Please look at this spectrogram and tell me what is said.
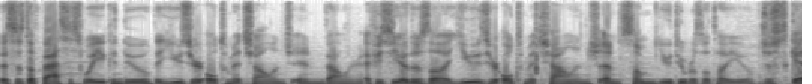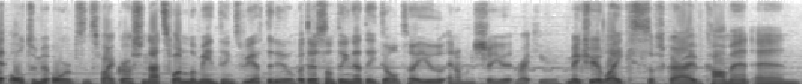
This is the fastest way you can do the use your ultimate challenge in Valorant. If you see here, there's a uh, use your ultimate challenge, and some YouTubers will tell you just get ultimate orbs and spike rush, and that's one of the main things we have to do. But there's something that they don't tell you, and I'm going to show you it right here. Make sure you like, subscribe, comment, and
